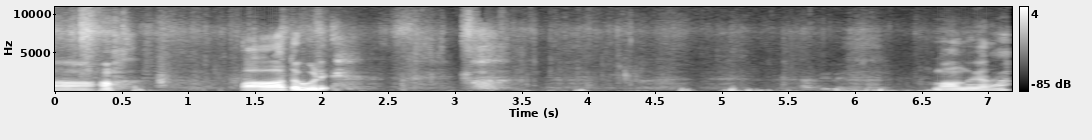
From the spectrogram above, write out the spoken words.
ఆహా. పాత గుడి. బాగుంది కదా?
